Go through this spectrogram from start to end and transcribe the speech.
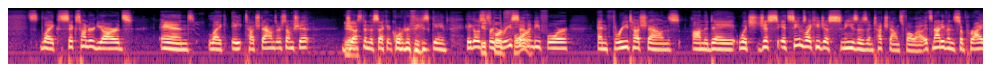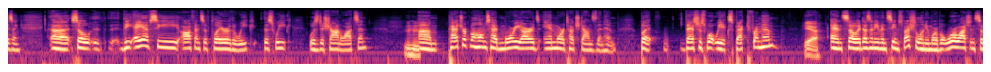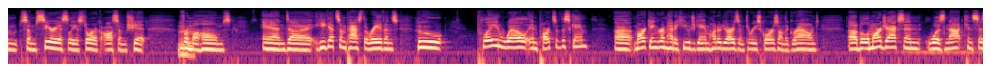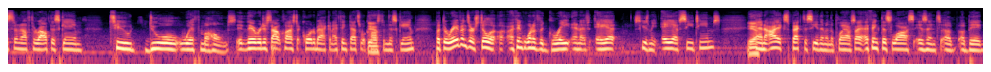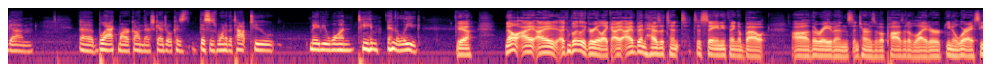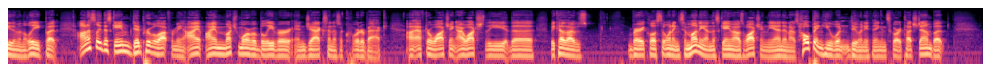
like 600 yards and like eight touchdowns or some shit yeah. just in the second quarter of these games. He goes he for 374. Four and three touchdowns on the day, which just it seems like he just sneezes and touchdowns fall out. It's not even surprising. Uh, so the AFC Offensive Player of the Week this week was Deshaun Watson. Mm-hmm. Um, Patrick Mahomes had more yards and more touchdowns than him, but that's just what we expect from him. Yeah. And so it doesn't even seem special anymore. But we're watching some some seriously historic, awesome shit from mm-hmm. Mahomes, and uh, he gets them past the Ravens, who played well in parts of this game uh, Mark Ingram had a huge game, 100 yards and three scores on the ground. Uh, but Lamar Jackson was not consistent enough throughout this game to duel with Mahomes. They were just outclassed at quarterback, and I think that's what cost yeah. him this game. But the Ravens are still, a, I think, one of the great NF, excuse me AFC teams, yeah. and I expect to see them in the playoffs. I, I think this loss isn't a, a big um, uh, black mark on their schedule because this is one of the top two, maybe one team in the league. Yeah, no, I, I, completely agree. Like I, I've been hesitant to say anything about uh, the Ravens in terms of a positive light or you know where I see them in the league. But honestly, this game did prove a lot for me. I I am much more of a believer in Jackson as a quarterback. Uh, after watching, I watched the the because I was very close to winning some money on this game. I was watching the end, and I was hoping he wouldn't do anything and score a touchdown, but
